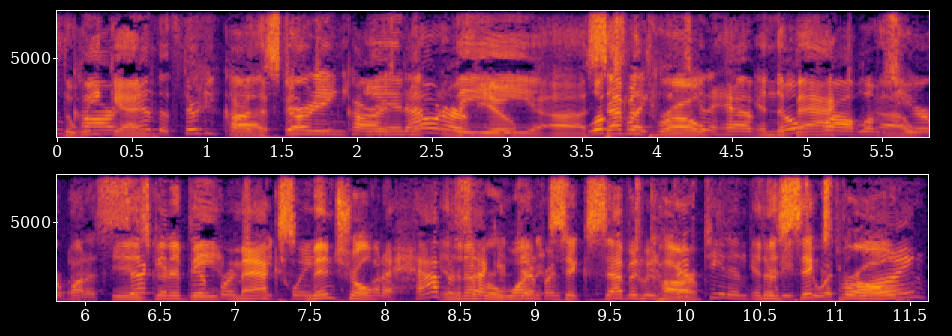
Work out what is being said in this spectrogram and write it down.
of the weekend. and the 30 car. Uh, the 15 starting in the uh, Looks seventh like he's row gonna have in the no back problems uh, here. About a is going to be Max between- Minchel about a half in the number second one six seven car in the sixth row. line.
